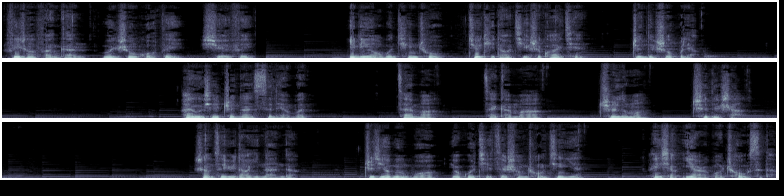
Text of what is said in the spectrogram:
非常反感问生活费、学费，一定要问清楚，具体到几十块钱，真的受不了。还有些直男四连问：在吗？在干嘛？吃了吗？吃的啥？上次遇到一男的，直接问我有过几次上床经验，很想一耳光抽死他。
